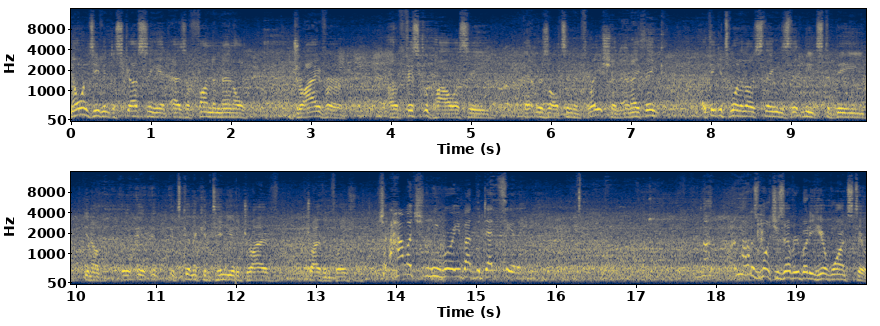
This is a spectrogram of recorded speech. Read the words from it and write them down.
no one's even discussing it as a fundamental driver of fiscal policy that results in inflation. And I think I think it's one of those things that needs to be, you know, it, it, it's going to continue to drive drive inflation. How much should we worry about the debt ceiling? Not, not as much as everybody here wants to.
